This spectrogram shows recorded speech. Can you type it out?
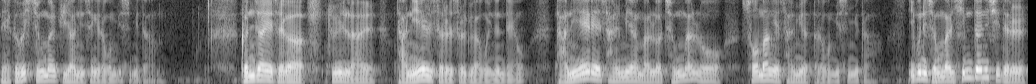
네, 그것이 정말 귀한 인생이라고 믿습니다. 건자에 제가 주일날 다니엘서를 설교하고 있는데요. 다니엘의 삶이야말로 정말로 소망의 삶이었다고 믿습니다. 이분이 정말 힘든 시대를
